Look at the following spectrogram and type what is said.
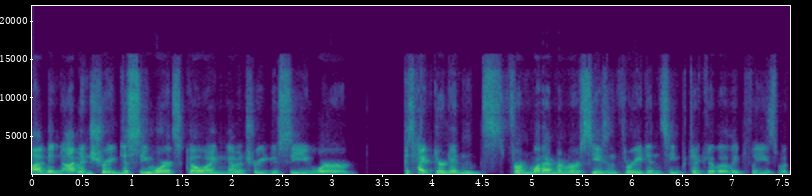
i'm in i'm intrigued to see where it's going i'm intrigued to see where because Hector didn't, from what I remember season three, didn't seem particularly pleased with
